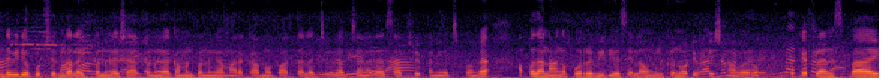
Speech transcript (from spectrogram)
இந்த வீடியோ பிடிச்சிருந்தா லைக் பண்ணுங்கள் ஷேர் பண்ணுங்கள் கமெண்ட் பண்ணுங்கள் மறக்காமல் பார்த்தா லட்சு விலாக் சேனலை சப்ஸ்கிரைப் பண்ணி வச்சுக்கோங்க. அப்போ தான் நாங்கள் போடுற வீடியோஸ் எல்லாம் உங்களுக்கு நோட்டிஃபிகேஷனாக வரும். ஓகே ஃப்ரெண்ட்ஸ் பாய்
